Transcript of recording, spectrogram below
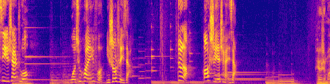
记忆删除。我去换衣服，你收拾一下。对了，猫屎也铲一下。凭什么？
